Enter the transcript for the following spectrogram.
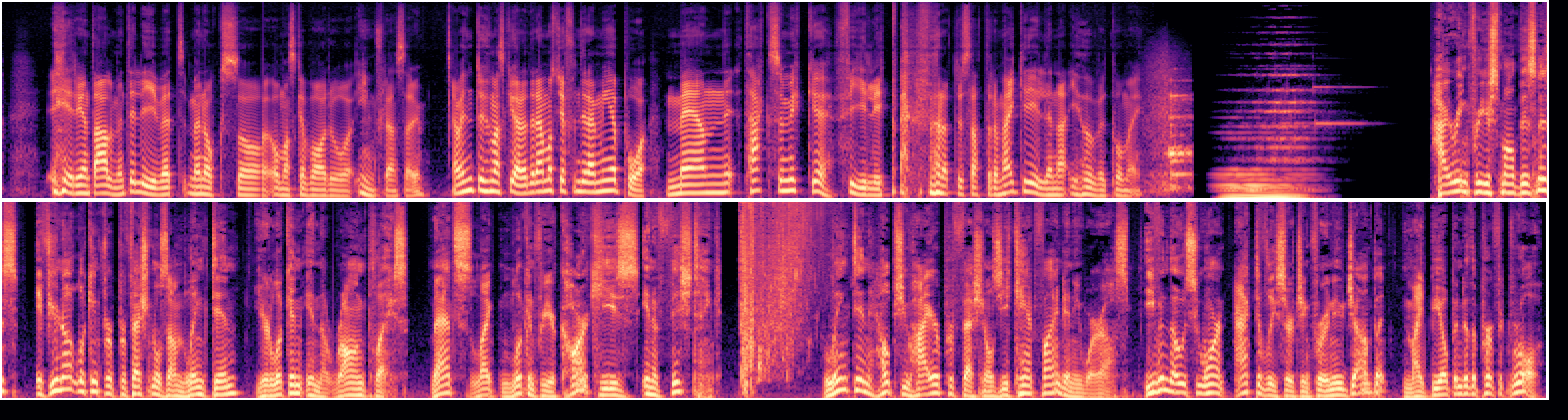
rent allmänt i livet, men också om man ska vara då influencer. Jag vet inte hur man ska göra, det där måste jag fundera mer på. Men tack så mycket Filip för att du satte de här grillorna i huvudet på mig. Hiring for your small business? If you're not looking for professionals on LinkedIn, you're looking in the wrong place. That's like looking for your car keys in a fish tank. LinkedIn helps you hire professionals you can't find anywhere else, even those who aren't actively searching for a new job but might be open to the perfect role.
